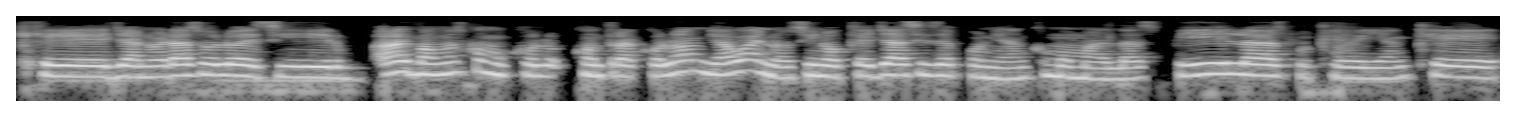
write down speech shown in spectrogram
que ya no era solo decir, ay, vamos como contra Colombia, bueno, sino que ya sí se ponían como más las pilas porque veían que,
